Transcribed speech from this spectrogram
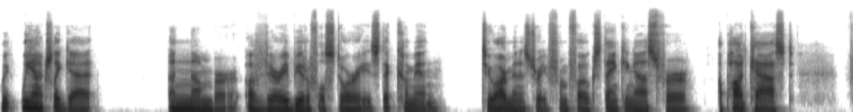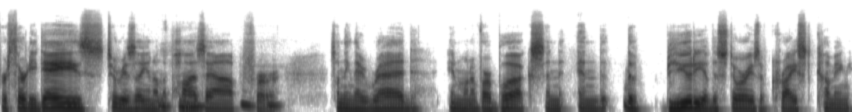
We we actually get a number of very beautiful stories that come in to our ministry from folks thanking us for a podcast, for 30 days to Resilient on the Mhm. Pause app, for Mhm. Something they read in one of our books, and and the, the beauty of the stories of Christ coming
